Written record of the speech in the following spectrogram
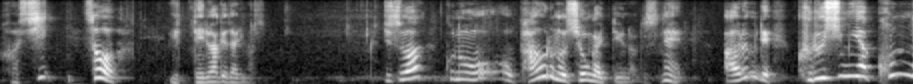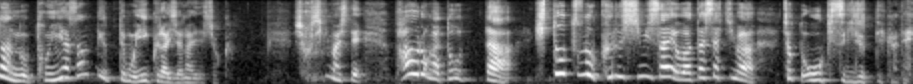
ほしいそう言っているわけであります。実はこのパウロの生涯っていうのはですねある意味で苦しみや困難の問屋さんって言ってもいいくらいじゃないでしょうか。正直ましてパウロが通った一つの苦しみさえ私たちはちょっと大きすぎるっていうかね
